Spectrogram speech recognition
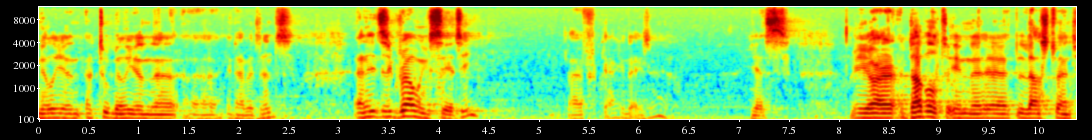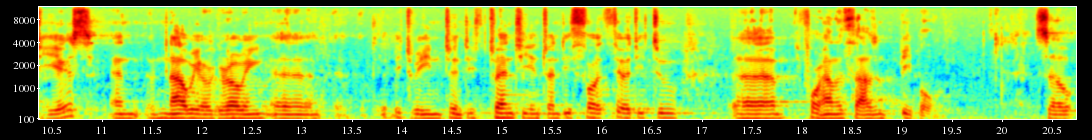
million, 2 million inhabitants. And it's a growing city. Yes. We are doubled in uh, the last 20 years, and now we are growing uh, between 2020 and 2030 to uh, 400,000 people. So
